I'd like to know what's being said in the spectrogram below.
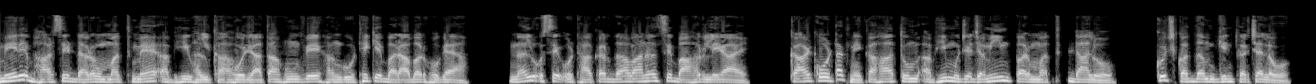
मेरे भार से डरो मत, मैं अभी हल्का हो जाता हूँ, वे अंगूठे के बराबर हो गया। नल उसे उठाकर दावानल से बाहर ले आए। कारकोटक ने कहा, तुम अभी मुझे ज़मीन पर मत डालो। कुछ कदम गिनकर चलो।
